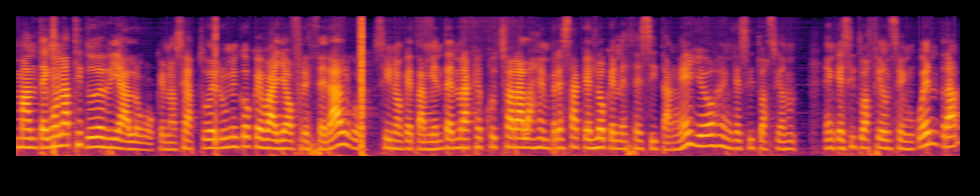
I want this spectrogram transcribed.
mantenga una actitud de diálogo, que no seas tú el único que vaya a ofrecer algo, sino que también tendrás que escuchar a las empresas qué es lo que necesitan ellos, en qué situación, en qué situación se encuentra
